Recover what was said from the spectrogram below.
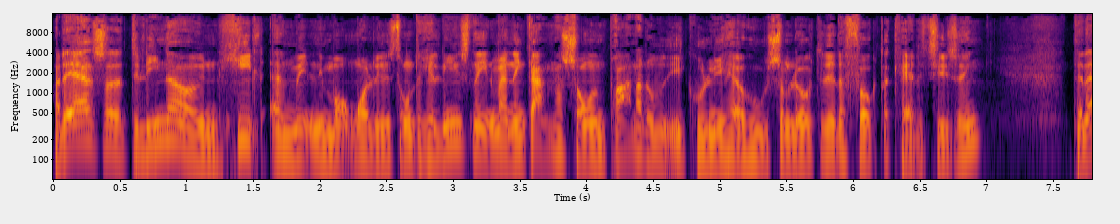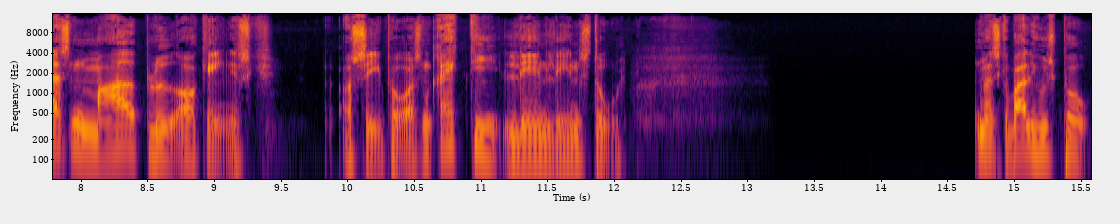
Og det er altså, det ligner jo en helt almindelig mormor lænestol. Det kan ligne sådan en, man engang har sovet en brænder ud i et kolonihavehus, som lugter lidt af fugt og kattetis, ikke? Den er sådan meget blød og organisk at se på, og sådan en rigtig læne lænestol. Man skal bare lige huske på,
